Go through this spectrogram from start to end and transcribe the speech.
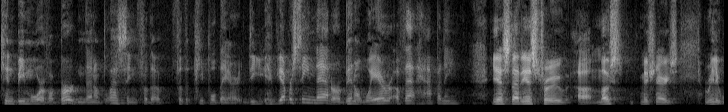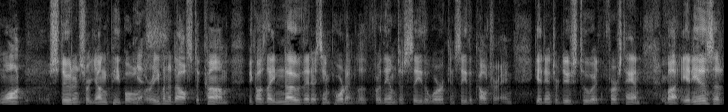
can be more of a burden than a blessing for the, for the people there. Do you, have you ever seen that or been aware of that happening? Yes, that is true. Uh, most missionaries really want students or young people yes. or even adults to come because they know that it's important for them to see the work and see the culture and get introduced to it firsthand. But it is a,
